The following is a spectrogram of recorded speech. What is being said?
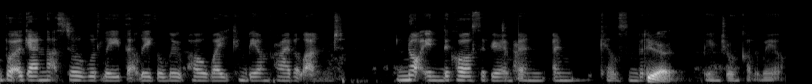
but again, that still would leave that legal loophole where you can be on private land, not in the course of your and and kill somebody yeah. being drunk at the wheel.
